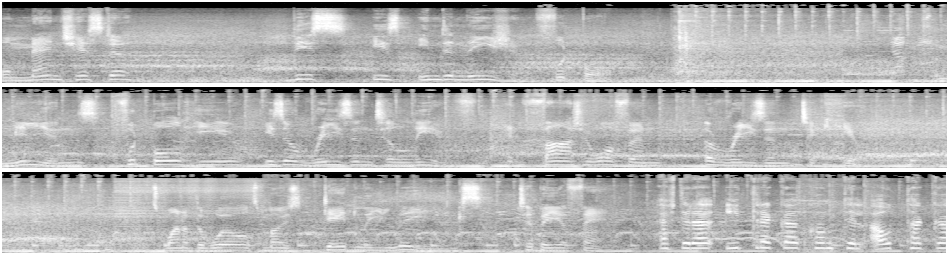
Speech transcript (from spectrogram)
or Manchester This is Indonesian football. For millions, football here is a reason to live and far too often a reason to kill. It's one of the world's most deadly leagues to be a fan. Eftir að ítrekkað kom til átaka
